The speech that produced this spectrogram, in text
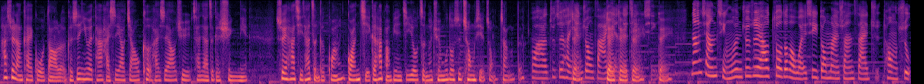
他虽然开过刀了，可是因为他还是要教课，还是要去参加这个训练，所以他其他整个关关节跟他旁边的肌肉，整个全部都是充血肿胀的。哇，就是很严重发炎的对对情形。对，那想请问，就是要做这个维系动脉栓塞止痛术，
